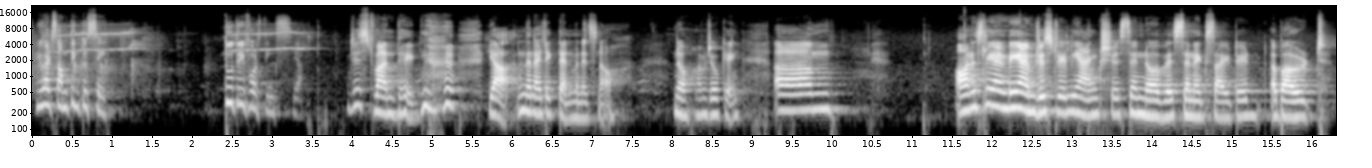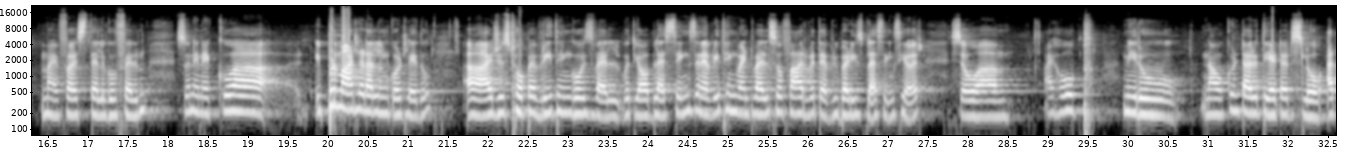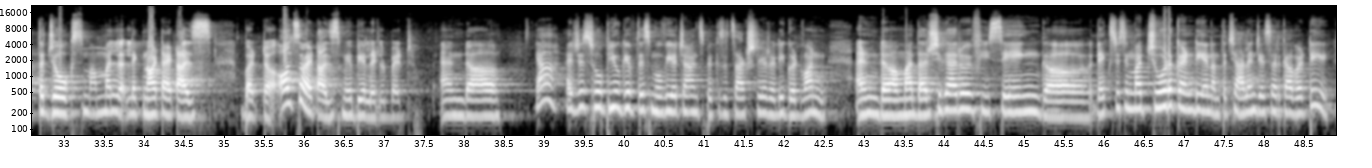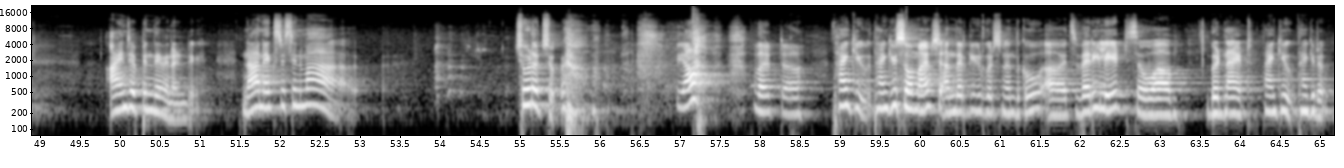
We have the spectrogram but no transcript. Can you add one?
You had something to say. Two, three, four things. Yeah. Just one thing. yeah, and then I'll take 10 minutes now. No, I'm joking. Um, honestly, Andy, I'm just really anxious and nervous and excited about my first Telugu film. So నేను ఎక్కువ ఇప్పుడు మాట్లాడాలనుకోవట్లేదు I just hope everything goes well with your blessings and everything went well so far with everybody's blessings here so I hope మీరు నవ్వుకుంటారు థియేటర్స్లో at the jokes మమ్మల్ని like not at us but also at us maybe a little bit and yeah I just hope you give this movie a chance because it's actually really good one and మా దర్శి గారు if ఈ saying next cinema చూడకండి అని అంత challenge చేశారు కాబట్టి ఆయన చెప్పిందే వినండి. నా నెక్స్ట్ సినిమా చూడొచ్చు. Yeah but thank you thank you so much అందరికీ ఇక్కడికి వచ్చినందుకు it's very late so good night thank you thank you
